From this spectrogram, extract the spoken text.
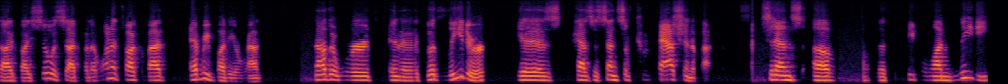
died by suicide, but I want to talk about everybody around. In other words, and a good leader is has a sense of compassion about them, sense of the people I'm leading.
